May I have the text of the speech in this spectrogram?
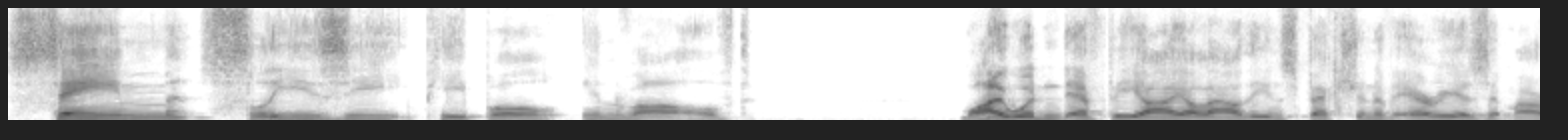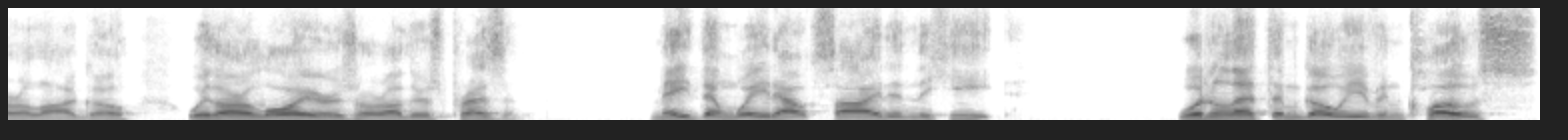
Same sleazy people involved why wouldn't FBI allow the inspection of areas at Mar a Lago with our lawyers or others present? Made them wait outside in the heat, wouldn't let them go even close,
